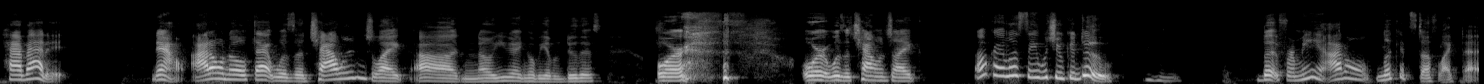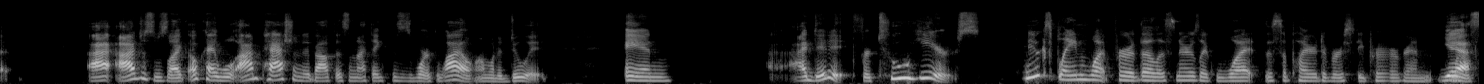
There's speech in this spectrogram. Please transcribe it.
have at it. Now, I don't know if that was a challenge, like, uh, no, you ain't gonna be able to do this, or or it was a challenge like, okay, let's see what you can do. Mhm. But for me, I don't look at stuff like that. I, I just was like, okay, well, I'm passionate about this and I think this is worthwhile. I want to do it. And I did it for two years. Can you explain what for the listeners, like what the Supplier Diversity Program? Yes.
